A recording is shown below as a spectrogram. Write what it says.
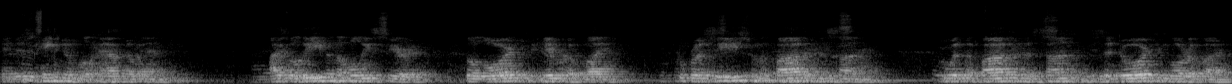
and his kingdom will have no end. I believe in the Holy Spirit, the Lord, the giver of life, who proceeds from the Father and the Son, who with the Father and the Son is adored and glorified,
